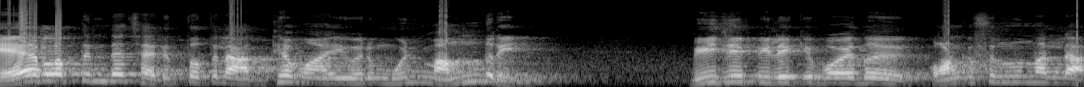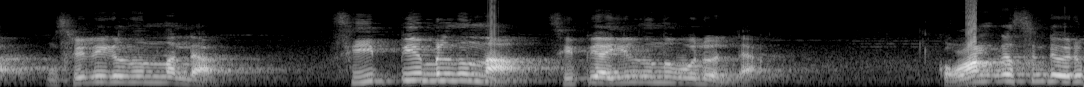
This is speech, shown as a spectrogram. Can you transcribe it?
കേരളത്തിന്റെ ചരിത്രത്തിൽ ആദ്യമായി ഒരു മുൻ മന്ത്രി ബി ജെ പിയിലേക്ക് പോയത് കോൺഗ്രസിൽ നിന്നല്ല മുസ്ലിം ലീഗിൽ നിന്നല്ല സി പി എമ്മിൽ നിന്നാ സി പി ഐയിൽ നിന്ന് പോലും അല്ല കോൺഗ്രസിന്റെ ഒരു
